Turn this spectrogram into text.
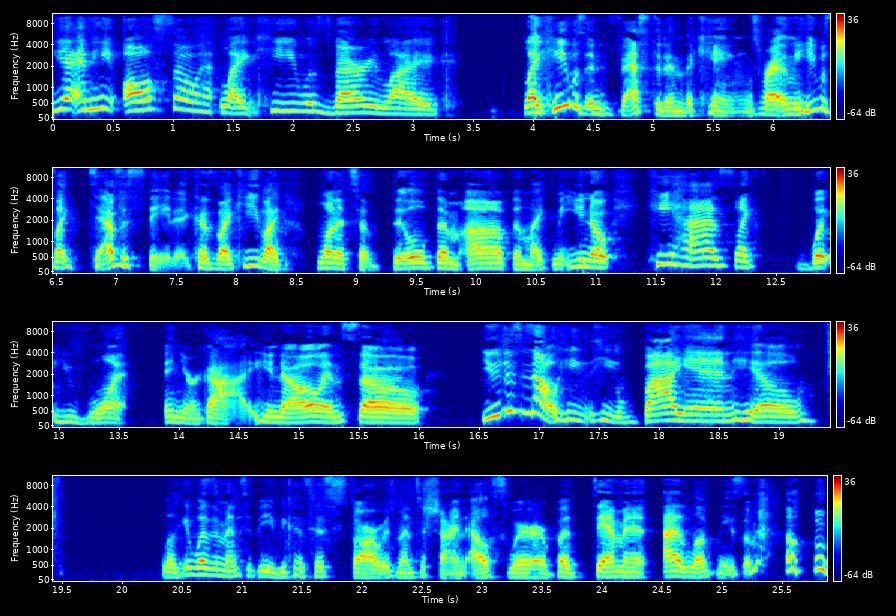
Yeah, and he also like he was very like like he was invested in the Kings, right? I mean, he was like devastated because like he like wanted to build them up and like you know he has like what you want in your guy, you know, and so you just know he he'll buy in. He'll look. It wasn't meant to be because his star was meant to shine elsewhere. But damn it, I love me some.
